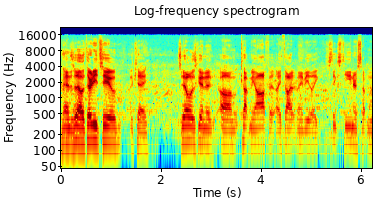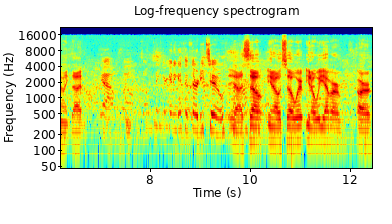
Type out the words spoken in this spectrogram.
And so 32, okay. Jill was going to um, cut me off at, I thought maybe like 16 or something like that. Yeah, well, don't think you're going to get to 32. yeah, so, you know, so we're, you know, we have our, our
